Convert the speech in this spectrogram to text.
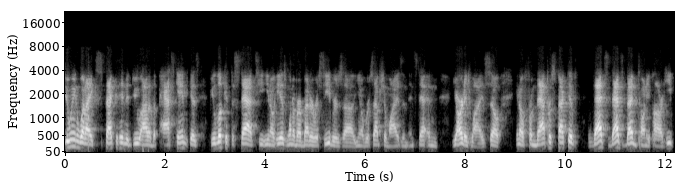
doing what I expected him to do out of the pass game because if you look at the stats, he you know he is one of our better receivers, uh, you know reception wise and and, stat, and yardage wise. So you know, from that perspective, that's that's been Tony Pollard. He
